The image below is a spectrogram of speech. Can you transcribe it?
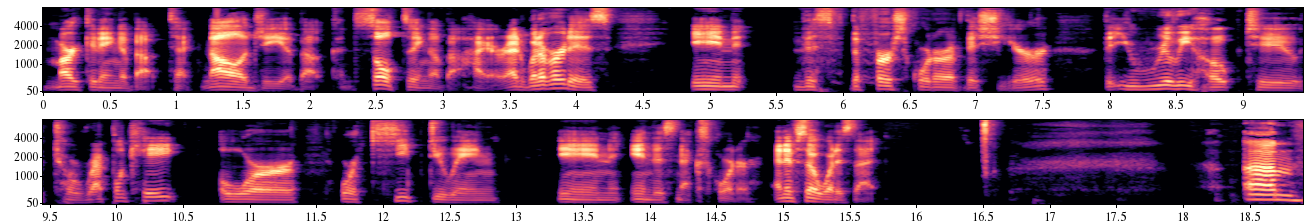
marketing, about technology, about consulting, about higher ed, whatever it is, in this the first quarter of this year that you really hope to to replicate or or keep doing in in this next quarter? And if so, what is that? Um,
